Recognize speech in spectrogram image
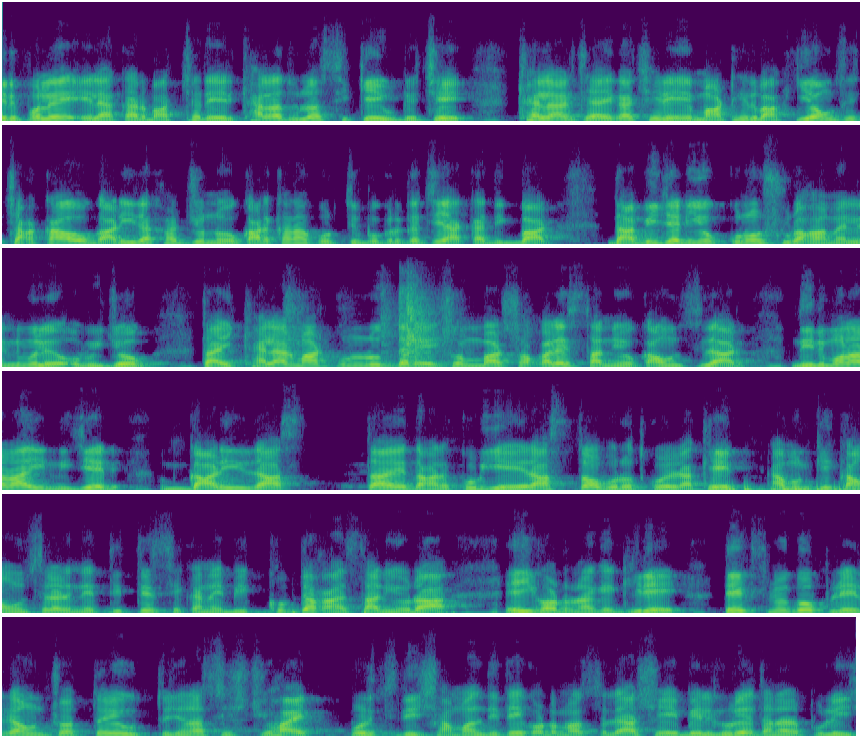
এর ফলে এলাকার বাচ্চাদের খেলাধুলা শিখে উঠেছে। খেলার জায়গা ছেড়ে মাঠের বাকি অংশে চাকা ও গাড়ি রাখার জন্য কারখানা কর্তৃপক্ষের কাছে একাধিকবার দাবি জানিয়েও কোনো সুরাহা মেলেনি বলে অভিযোগ। তাই খেলার মাঠ পুনরুদ্ধারে সোমবার সকালে স্থানীয় কাউন্সিলর নির্মলা রায় নিজের গাড়ির রাস্তায় দাঁড় করিয়ে রাস্তা অবরোধ করে রাখে। এমনকি কাউন্সিলরের নেতৃত্বে সেখানে বিক্ষোভ দেখায় স্থানীয়রা। এই ঘটনাকে ঘিরে টেক্সমেগো প্লেগ্রাউন্ড চত্বরে উত্তেজনা সৃষ্টি হয়। পরিস্থিতি সামাল দিতে ঘটনাস্থলে আসে বেলঘুরিয়া থানার পুলিশ।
